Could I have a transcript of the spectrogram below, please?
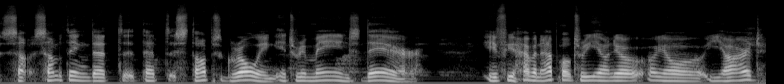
So, something that that stops growing, it remains there if you have an apple tree on your on your yard,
